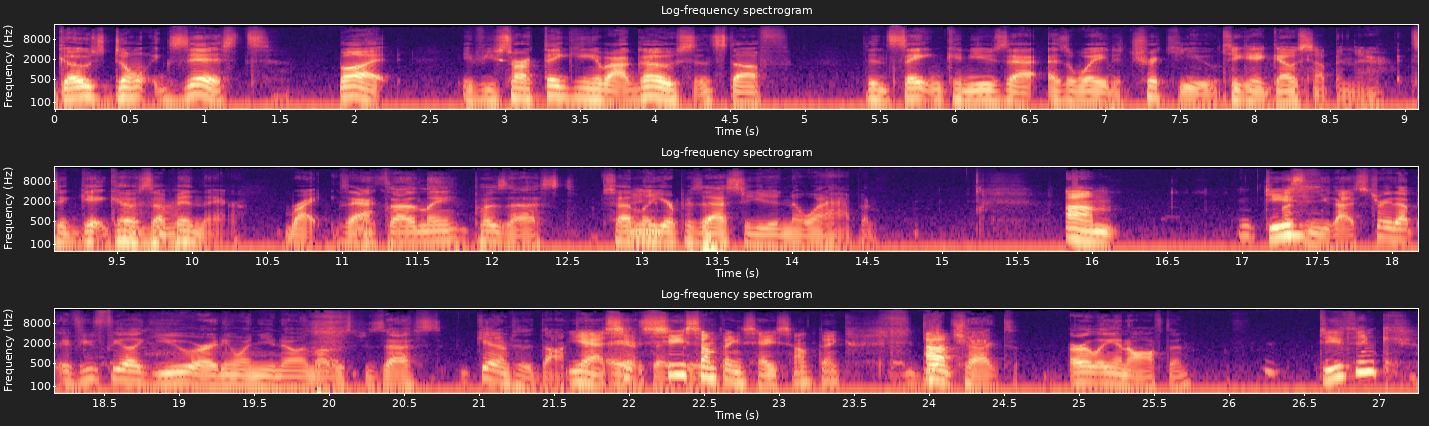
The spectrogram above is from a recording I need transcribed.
ghosts don't exist, but if you start thinking about ghosts and stuff, then Satan can use that as a way to trick you to get ghosts up in there. to get ghosts up in there. Right, And exactly. suddenly possessed. Suddenly you're possessed and you didn't know what happened. Um, do you? Listen, you guys, straight up, if you feel like you or anyone you know and love is possessed, get them to the doctor. yeah, see, see something, say something. Get Um, checked early and often. Do you think?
